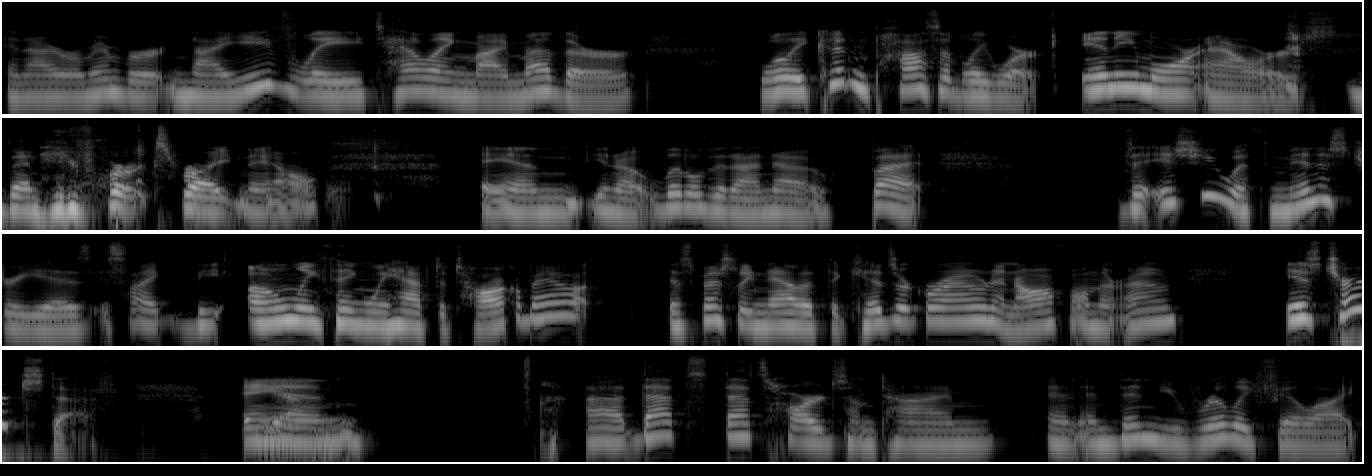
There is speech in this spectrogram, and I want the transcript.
And I remember naively telling my mother, well, he couldn't possibly work any more hours than he works right now. And, you know, little did I know. But the issue with ministry is it's like the only thing we have to talk about, especially now that the kids are grown and off on their own, is church stuff. And yeah. Uh, that's that's hard sometimes. And and then you really feel like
